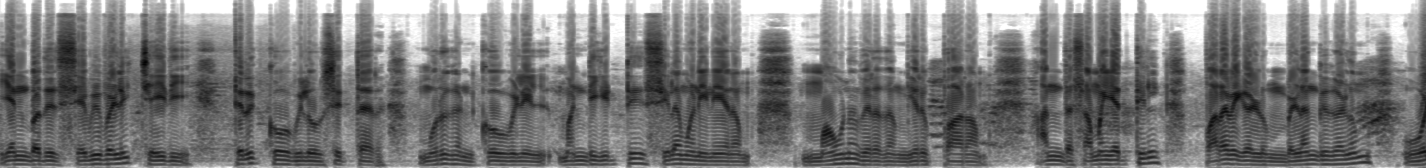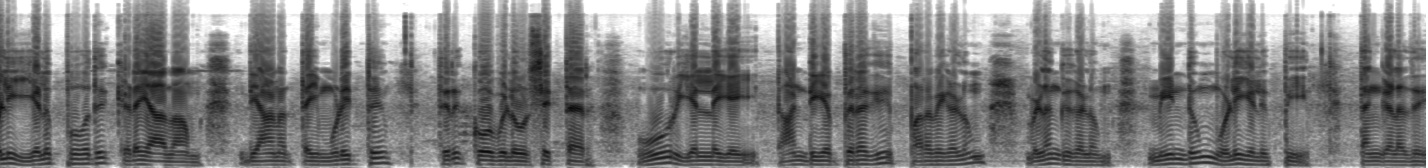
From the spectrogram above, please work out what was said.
என்பது செவிவழி செய்தி. திருக்கோவிலூர் சித்தர் முருகன் கோவிலில் மண்டியிட்டு சில மணி நேரம் மௌன விரதம் இருப்பாராம். அந்த சமயத்தில் பறவைகளும் விலங்குகளும் ஒளி எழுப்புவது கிடையாதாம். தியானத்தை முடித்து திருக்கோவிலூர் சித்தர் ஊர் எல்லையை தாண்டிய பிறகு பறவைகளும் விலங்குகளும் மீண்டும் ஒலி எழுப்பி தங்களது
